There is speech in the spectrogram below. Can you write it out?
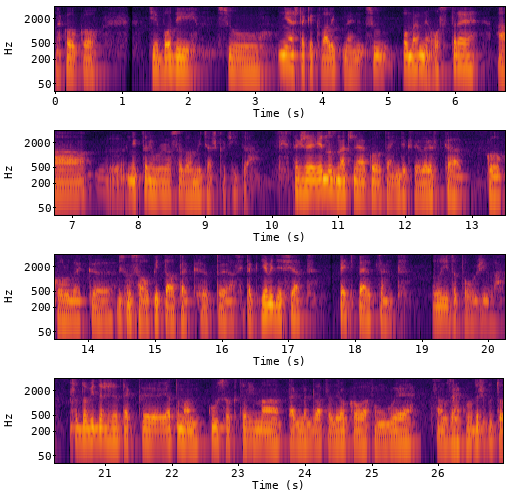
nakoľko tie body sú nie až také kvalitné, sú pomerne ostré a e, niektorým ľuďom sa veľmi ťažko číta. Takže jednoznačne ako tá Index Everestka kohokoľvek e, by som sa opýtal, tak to je asi tak 95% ľudí to používa. Čo do vydrže, tak e, ja tu mám kúsok, ktorý má takmer 20 rokov a funguje Samozrejme, akú údržbu to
